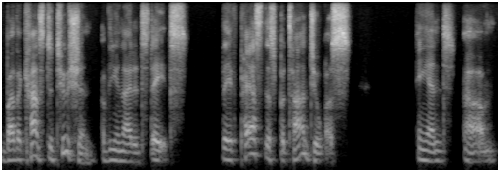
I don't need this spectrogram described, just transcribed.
by the Constitution of the United States. They've passed this baton to us, and um,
